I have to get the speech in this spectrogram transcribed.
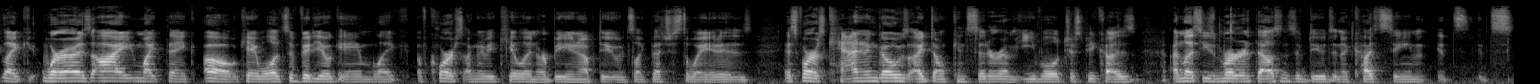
like, whereas I might think, oh, okay, well, it's a video game. Like, of course, I'm gonna be killing or beating up dudes. Like, that's just the way it is. As far as canon goes, I don't consider him evil just because unless he's murdering thousands of dudes in a cutscene, it's it's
